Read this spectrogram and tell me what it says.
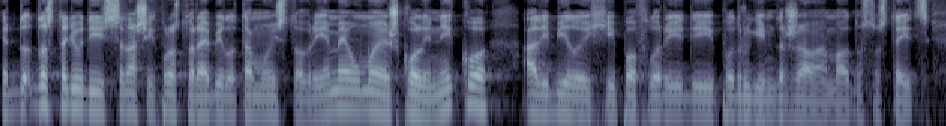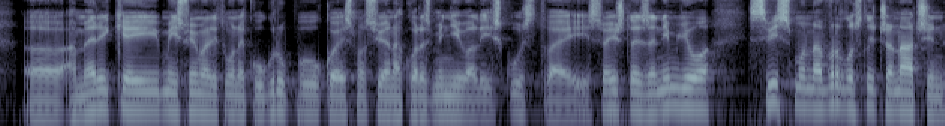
jer do- dosta ljudi sa naših prostora je bilo tamo u isto vrijeme, u mojoj školi niko, ali bilo ih i po Floridi i po drugim državama, odnosno States uh, Amerike. I mi smo imali tu neku grupu u kojoj smo svi onako razmjenjivali iskustva i sve. Što je zanimljivo, svi smo na vrlo sličan način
